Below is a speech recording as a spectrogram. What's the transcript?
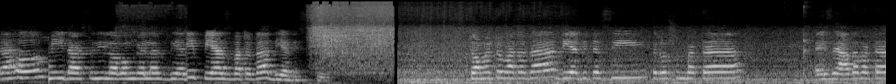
দেখো আমি দারচিনি লবঙ্গ এলাচ দিয়ে দিই, পেঁয়াজ বাটাটা দিয়ে দিচ্ছি। টমেটো বাটাটা দিয়ে দিতেছি রসুন বাটা এই যে আদা বাটা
